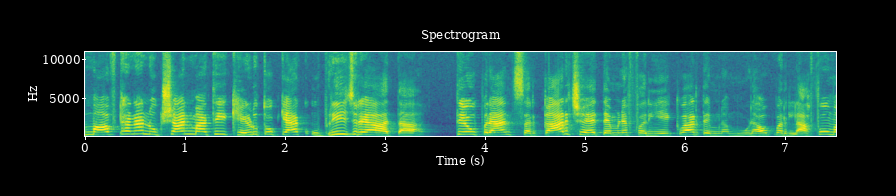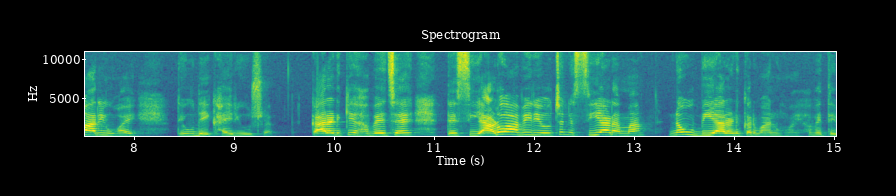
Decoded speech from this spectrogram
માવઠાના નુકસાનમાંથી ખેડૂતો ક્યાંક ઉભરી જ રહ્યા હતા. તે ઉપરાંત સરકાર છે, તેમણે ફરી એકવાર તેમના મોઢા ઉપર લાફો માર્યું હોય તેવું દેખાઈ રહ્યું છે. કારણ કે હવે છે તે શિયાળો આવી રહ્યો છે ને શિયાળામાં નવું બિયારણ કરવાનું હોય. હવે તે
